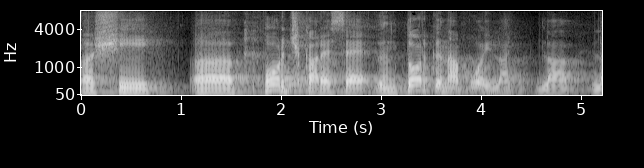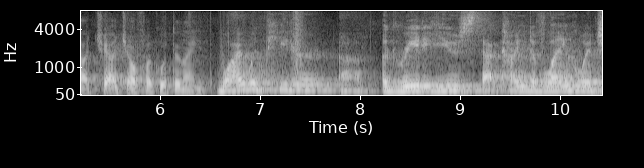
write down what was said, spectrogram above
uh, și uh, porci care se întorc înapoi la, la, la ceea ce au făcut înainte. Why would Peter uh, agree to use that kind of language,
